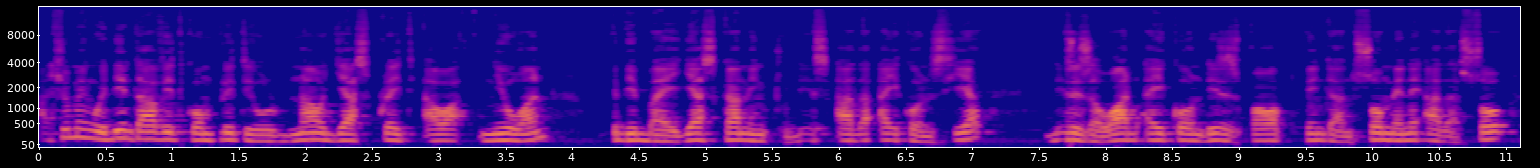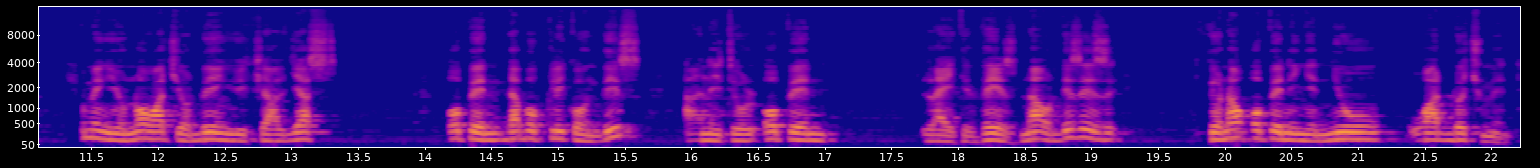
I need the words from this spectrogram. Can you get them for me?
Assuming we didn't have it complete, we will now just create our new one maybe by just coming to these other icons here. This is a word icon, this is PowerPoint, and so many others. So, assuming you know what you're doing, you shall just open, double click on this, and it will open like this. Now, this is, you're now opening a new Word document,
